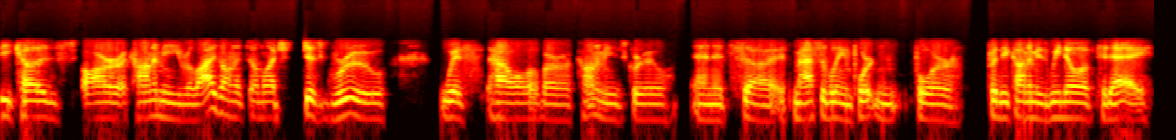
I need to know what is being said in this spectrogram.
because our economy relies on it so much just grew with how all of our economies grew. And it's uh it's massively important for for the economies we know of today.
